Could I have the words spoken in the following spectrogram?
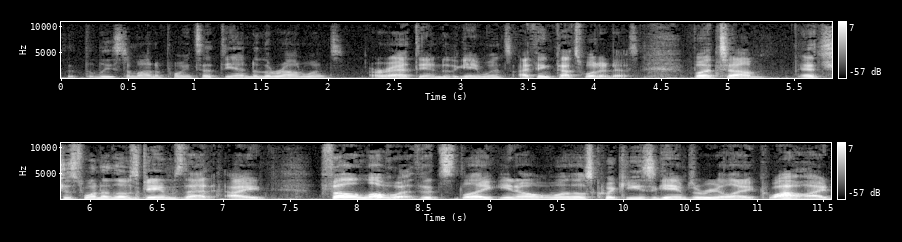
Is it the least amount of points at the end of the round wins or at the end of the game wins? I think that's what it is. But um, it's just one of those games that I fell in love with. It's like you know one of those quick easy games where you're like, wow, I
